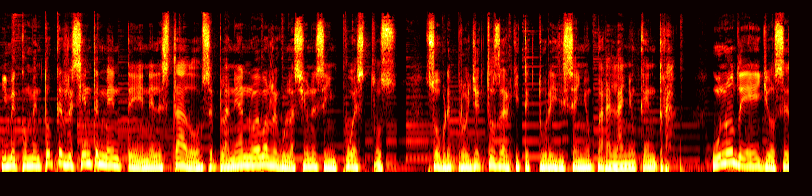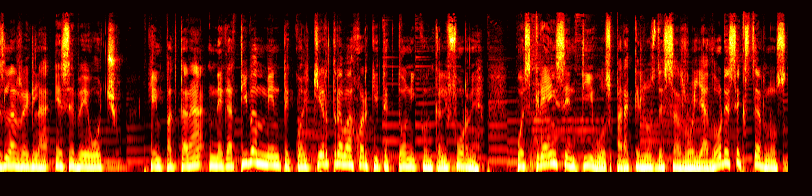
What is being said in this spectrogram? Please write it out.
y me comentó que recientemente en el estado se planean nuevas regulaciones e impuestos sobre proyectos de arquitectura y diseño para el año que entra. Uno de ellos es la regla SB8, que impactará negativamente cualquier trabajo arquitectónico en California, pues crea incentivos para que los desarrolladores externos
